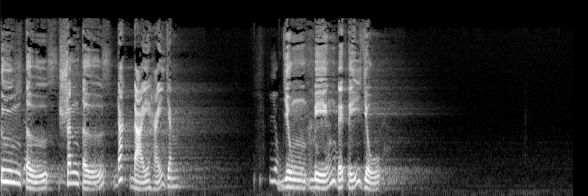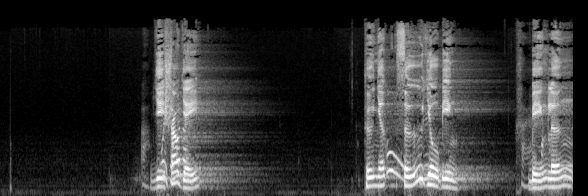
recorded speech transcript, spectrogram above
tương tự, Sanh tử đắc đại hải danh. Dùng biển để tỷ dụ Vì sao vậy? Thứ nhất, xứ vô biên. Biển lớn.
